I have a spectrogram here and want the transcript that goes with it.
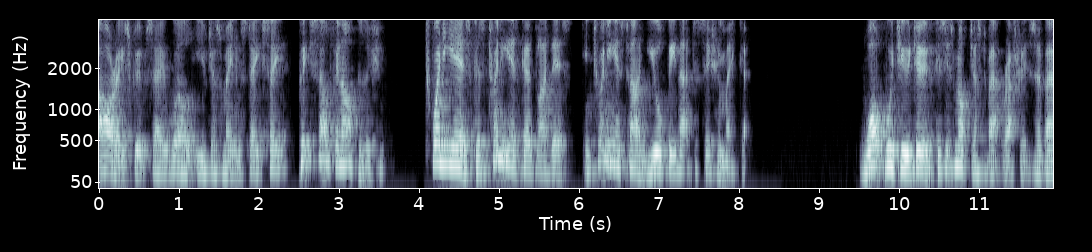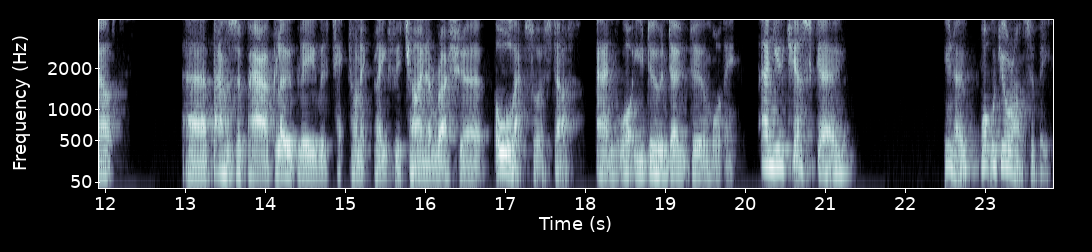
our age group say well you've just made a mistake. Say put yourself in our position. 20 years because 20 years goes like this. In 20 years time you'll be that decision maker. What would you do? Because it's not just about russia it's about uh, balance of power globally with tectonic plates with china russia all that sort of stuff and what you do and don't do and what they and you just go you know what would your answer be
